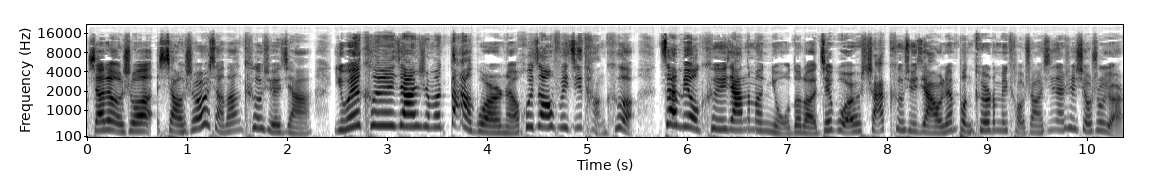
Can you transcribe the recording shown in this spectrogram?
小柳说，小时候想当科学家，以为科学家是什么大官呢，会造飞机、坦克，再没有科学家那么牛的了。结果啥科学家，我连本科都没考上，现在是销售员。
